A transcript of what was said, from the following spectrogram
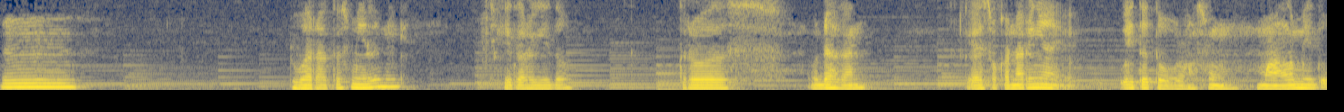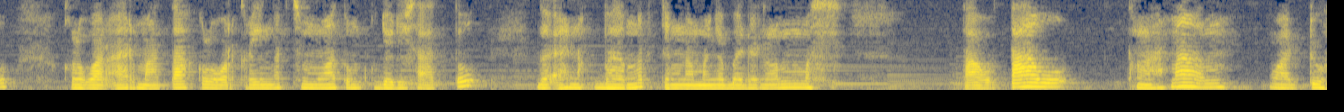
hmm 200 mili mungkin sekitar gitu. Terus udah kan keesokan harinya itu tuh langsung malam itu keluar air mata keluar keringat semua tumpuk jadi satu. Gak enak banget yang namanya badan lemes. Tahu-tahu tengah malam waduh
